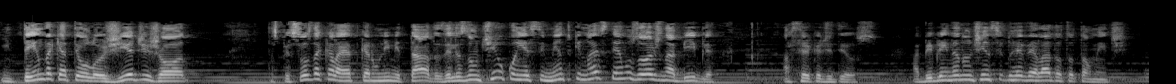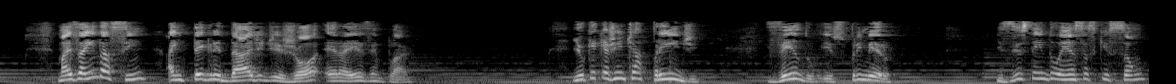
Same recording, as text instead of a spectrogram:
Entenda que a teologia de Jó, as pessoas daquela época eram limitadas, eles não tinham o conhecimento que nós temos hoje na Bíblia acerca de Deus. A Bíblia ainda não tinha sido revelada totalmente. Mas ainda assim, a integridade de Jó era exemplar. E o que, que a gente aprende vendo isso? Primeiro, existem doenças que são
